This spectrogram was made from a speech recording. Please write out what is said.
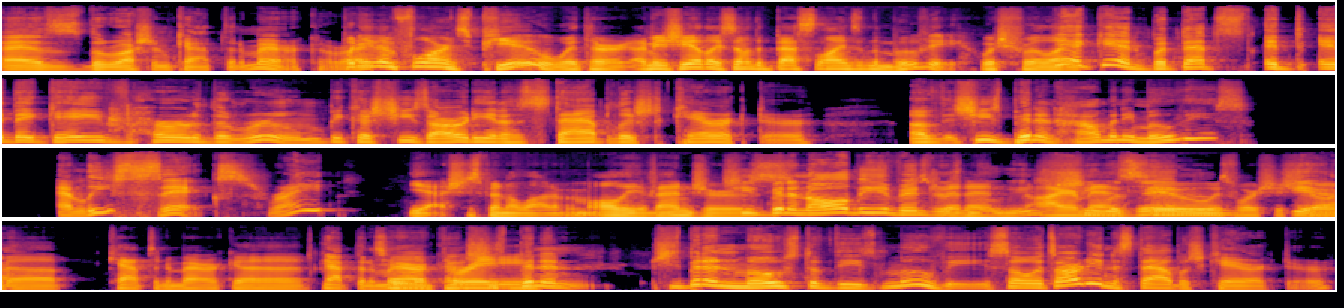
as the Russian Captain America, right? But even Florence Pugh with her, I mean, she had like some of the best lines in the movie, which were like, yeah, again, but that's it, it. They gave her the room because she's already an established character. Of the, she's been in how many movies? At least six, right? Yeah, she's been a lot of them. All the Avengers. She's been in all the She's Avengers movies. Iron She Man Two in- is where she showed yeah. up. Captain America. Captain America. She's been in she's been in most of these movies, so it's already an established character.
